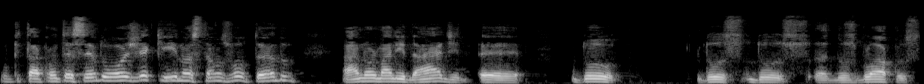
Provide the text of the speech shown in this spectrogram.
O que está acontecendo hoje é que nós estamos voltando à normalidade é, do, dos, dos, uh, dos blocos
